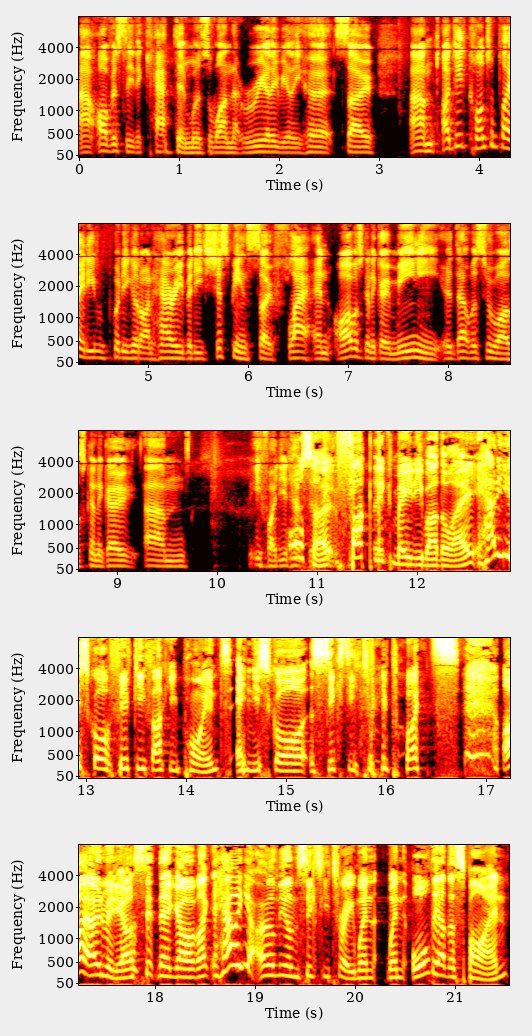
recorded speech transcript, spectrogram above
Uh, obviously, the captain was the one that really, really hurt. So um, I did contemplate even putting it on Harry, but he's just been so flat. And I was going to go Meaney. That was who I was going to go. Um, if I did have to Also, fuck Nick Meaney, by the way. How do you score 50 fucking points and you score 63 points? I own Meaney. I was sitting there going, like, how are you only on 63 when, when all the other spine,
